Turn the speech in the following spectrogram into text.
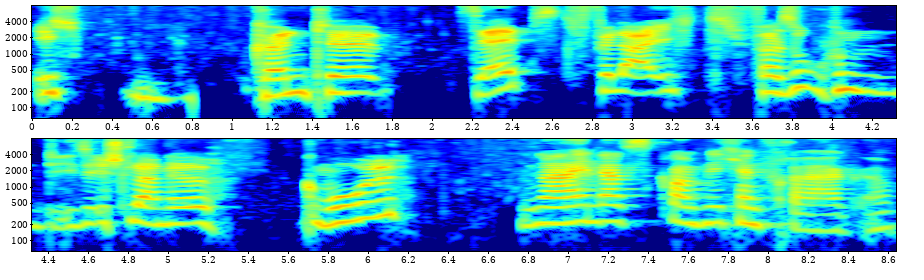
Ich könnte selbst vielleicht versuchen, die Seeschlange Gmul. Nein, das kommt nicht in Frage.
